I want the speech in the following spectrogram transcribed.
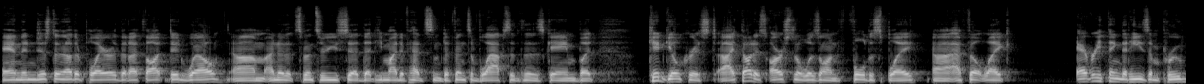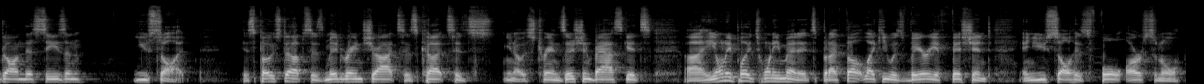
And then just another player that I thought did well. Um, I know that Spencer, you said that he might have had some defensive lapses in this game, but Kidd Gilchrist, I thought his arsenal was on full display. Uh, I felt like everything that he's improved on this season, you saw it his post ups, his mid range shots, his cuts, his you know his transition baskets. Uh, he only played 20 minutes, but I felt like he was very efficient, and you saw his full arsenal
